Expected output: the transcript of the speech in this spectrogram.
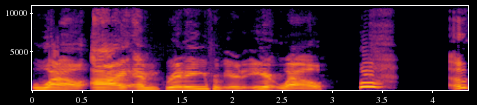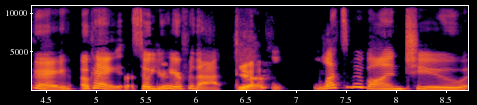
Wow! I am grinning from ear to ear. Wow. Whew. Okay, okay. So you're Yeah. here for that. Yes. Let's move on to.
